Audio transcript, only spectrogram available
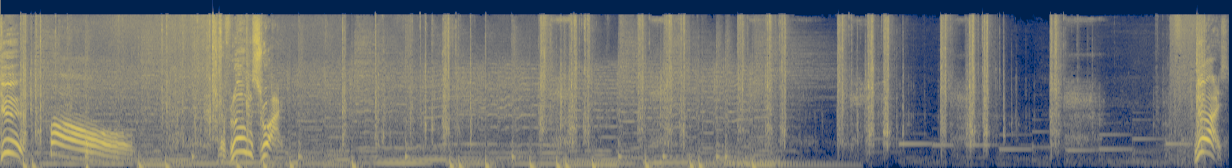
Good. Oh. The long strike. Nice.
